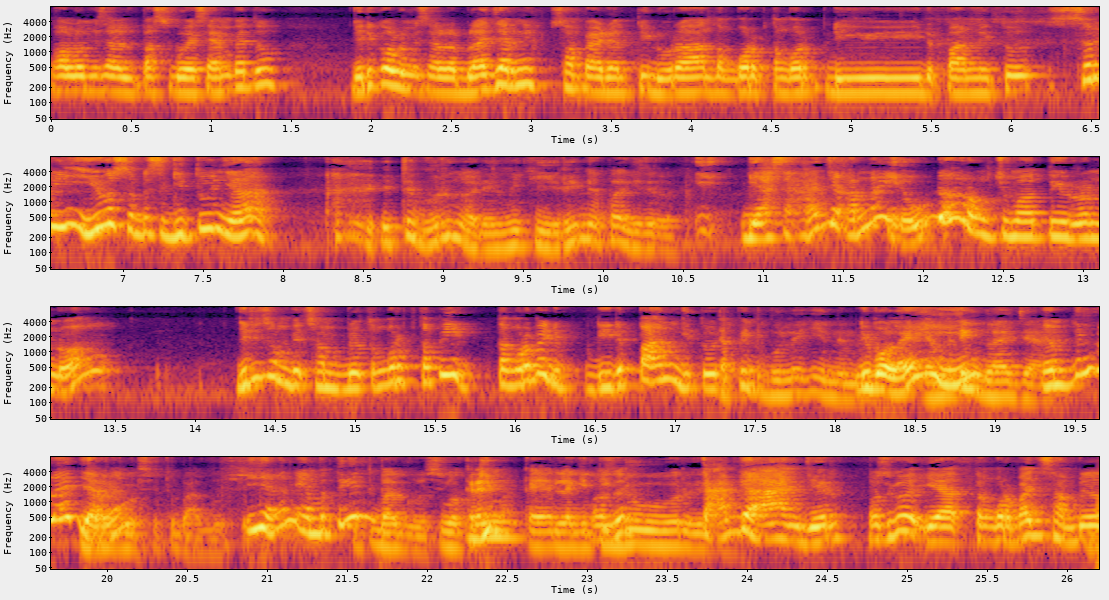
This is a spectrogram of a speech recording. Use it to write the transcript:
kalau misalnya pas gue SMP tuh jadi kalau misalnya belajar nih sampai ada tiduran tengkorup-tengkorup di depan itu serius sampai segitunya. itu guru nggak ada yang mikirin apa gitu loh I- biasa aja karena ya udah orang cuma tiduran doang. Jadi sambil sambil tengkorup tapi tengkorupnya di, di depan gitu. tapi dibolehin Dibolehin. yang penting belajar Yang penting belajar kan. bagus itu bagus Iya kan yang penting itu bagus gua kira kayak lagi Maksudnya, tidur gitu Kagak anjir. Maksud gue ya tengkorup aja sambil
